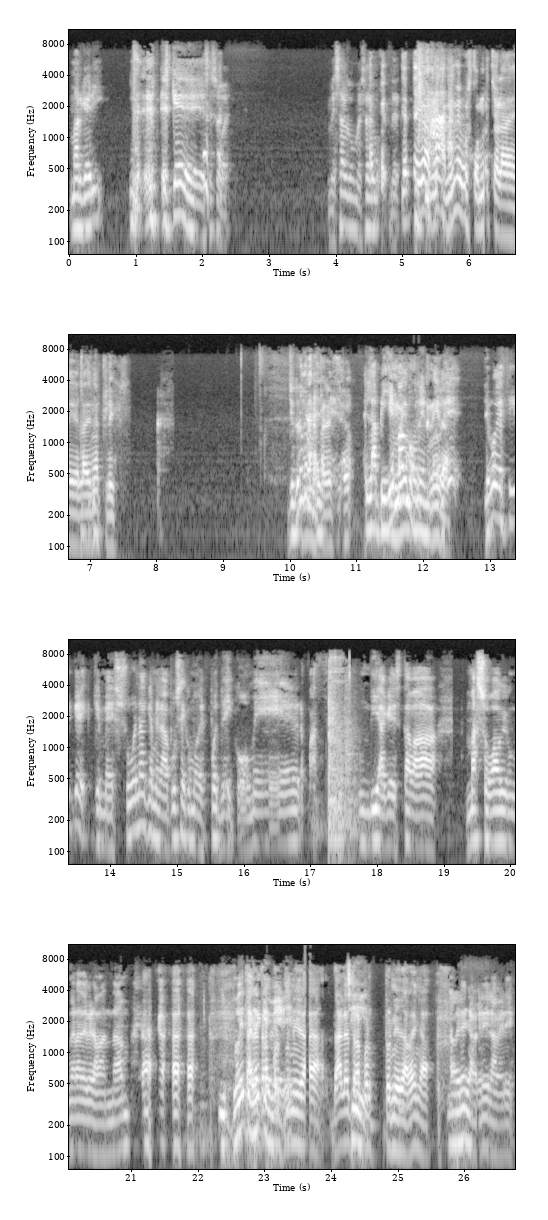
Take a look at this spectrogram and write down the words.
Marguerite? es que es eso, eh. Me salgo, me salgo. De- Ya te digo, a mí, a mí me gustó mucho la de, la de Netflix. Yo creo que Me la, pareció la pillé mal momento, entretenida. ¿eh? Debo decir que, que me suena que me la puse como después de comer, un día que estaba más sobado que con ganas de ver a Van Damme. Y puede Dale tener que otra ver, ¿eh? oportunidad, dale Sí. otra oportunidad, venga. La veré, la veré, la veré.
